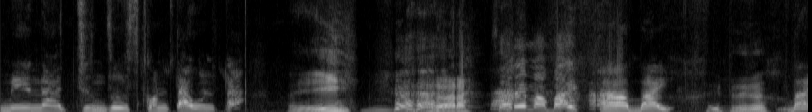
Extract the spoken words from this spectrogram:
మీ నచ్చింది చూసుకుంటా ఉంటా. సరే మా బాయ్. ఆ, బాయ్. బాయ్.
